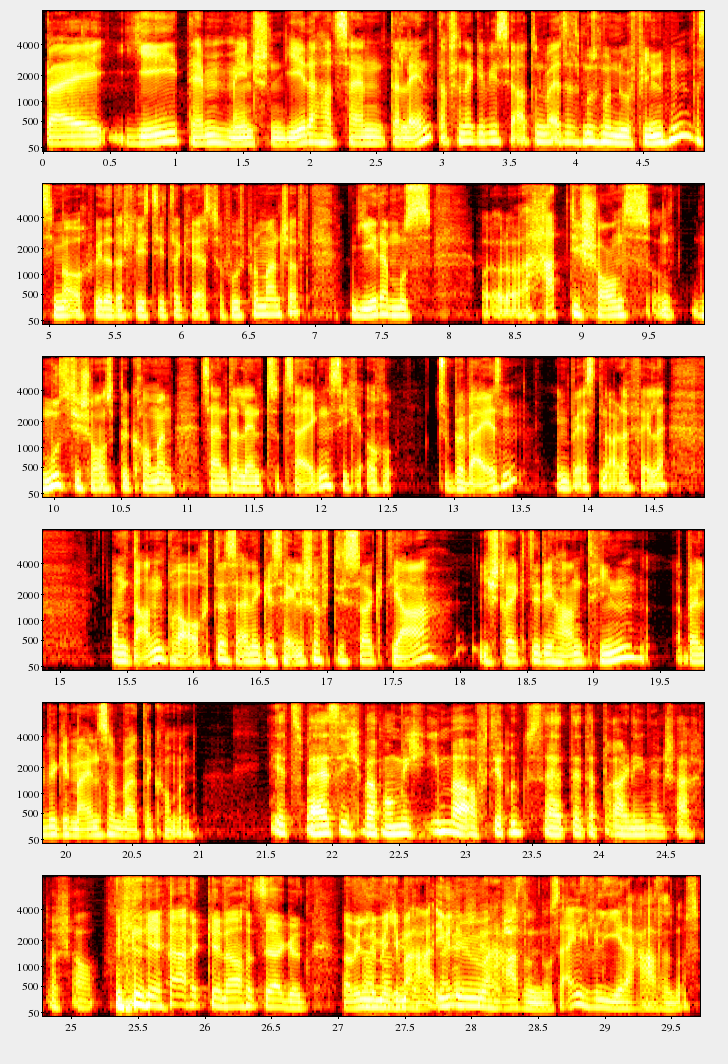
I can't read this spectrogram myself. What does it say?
bei jedem Menschen. Jeder hat sein Talent auf seine gewisse Art und Weise. Das muss man nur finden. Da sind wir auch wieder, da schließt sich der Kreis zur Fußballmannschaft. Jeder muss hat die Chance und muss die Chance bekommen, sein Talent zu zeigen, sich auch zu beweisen, im besten aller Fälle. Und dann braucht es eine Gesellschaft, die sagt, ja, ich strecke dir die Hand hin, weil wir gemeinsam weiterkommen. Jetzt weiß ich, warum ich immer auf die Rückseite der Pralinenschachtel schaue. ja, genau, sehr gut. Man will Aber nämlich immer, ich will immer. Haselnuss. Eigentlich will jeder Haselnuss.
